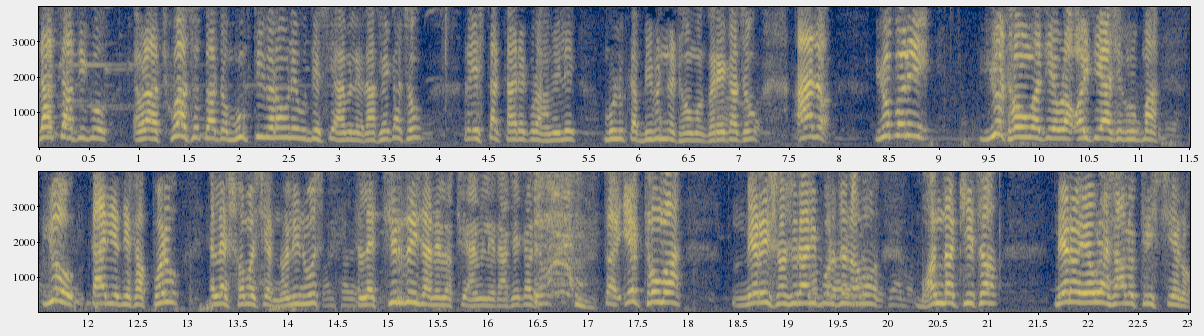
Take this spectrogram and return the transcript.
जात जातिको एउटा छुवाछुतबाट मुक्ति गराउने उद्देश्य हामीले राखेका छौँ र यस्ता कार्यक्रम हामीले मुलुकका विभिन्न ठाउँमा गरेका छौँ। आज यो पनि यो ठाउँमा चाहिँ एउटा ऐतिहासिक रूपमा यो कार्य देखा पर्यो यसलाई समस्या नलिनुहोस्। यसलाई चिर्दै जाने लक्ष्य हामीले राखेका छौँ। त एक ठाउँमा मेरै ससुराली पर्छन् अब भन्दा के छ? मेरो एउटा सालो क्रिस्चियन हो।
